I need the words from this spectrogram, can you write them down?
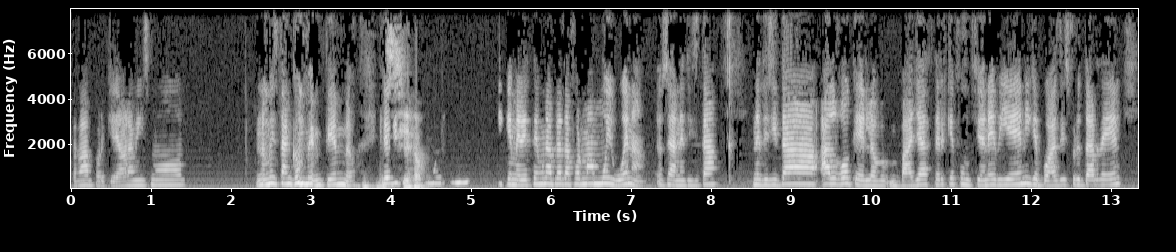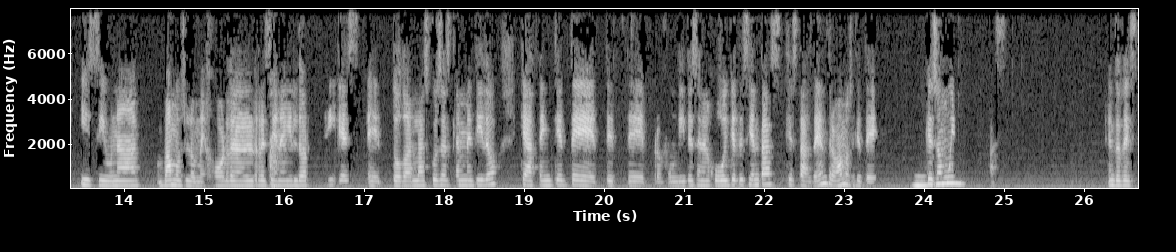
¿verdad? Porque ahora mismo no me están convenciendo. Creo que Sí. es muy bueno y que merece una plataforma muy buena. O sea, necesita necesita algo que lo vaya a hacer que funcione bien y que puedas disfrutar de él. Y si una, vamos, lo mejor del Resident Evil 2 que es eh, todas las cosas que han metido que hacen que te, te, te profundices en el juego y que te sientas que estás dentro, vamos, que te que son muy. Entonces,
